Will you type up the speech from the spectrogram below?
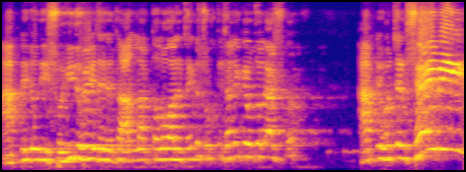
আপনি যদি শহীদ হয়ে যেতেন তো আল্লাহর তলোয়ারের চাইতে শক্তিশালী কেউ চলে আসতো। আপনি হচ্ছেন সেই বীর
